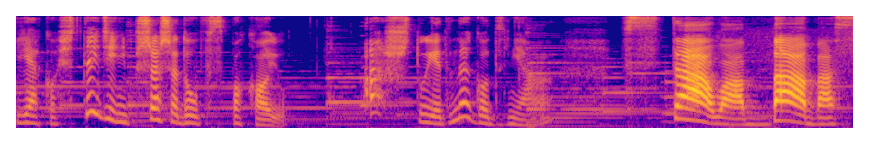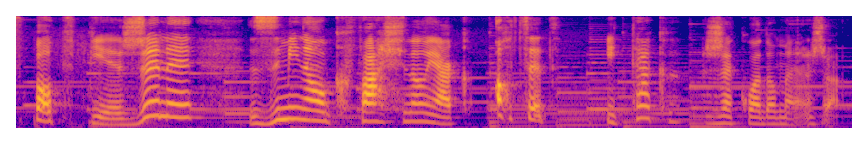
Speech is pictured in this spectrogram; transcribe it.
Jakoś tydzień przeszedł w spokoju, aż tu jednego dnia wstała baba spod pierzyny z miną kwaśną jak ocet i tak rzekła do męża.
